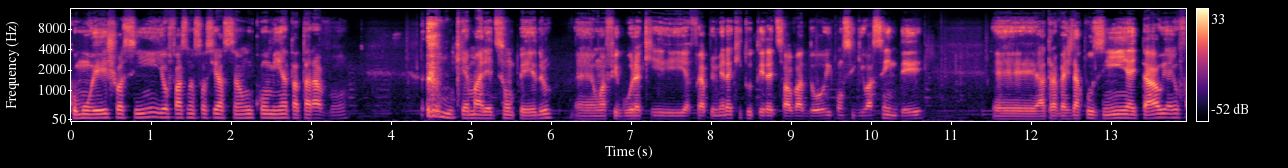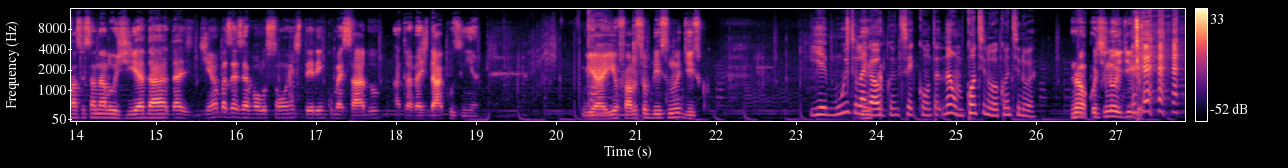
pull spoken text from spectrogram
como eixo assim, e eu faço uma associação com minha tataravó, que é Maria de São Pedro, é uma figura que foi a primeira quituteira de Salvador e conseguiu ascender é, através da cozinha e tal, e aí eu faço essa analogia da, da, de ambas as evoluções terem começado através da cozinha. E aí eu falo sobre isso no disco. E é muito legal então... quando você conta. Não, continua, continua. Não, continue, diga.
